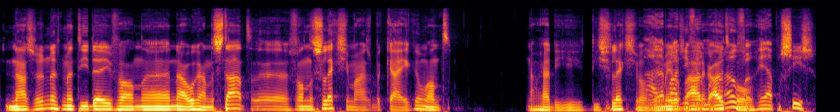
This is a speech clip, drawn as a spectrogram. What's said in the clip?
nazundig met het idee van... nou, we gaan de staat van de selectie maar eens bekijken. Want nou ja, die, die selectie was daar inmiddels aardig over. Ja, precies.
